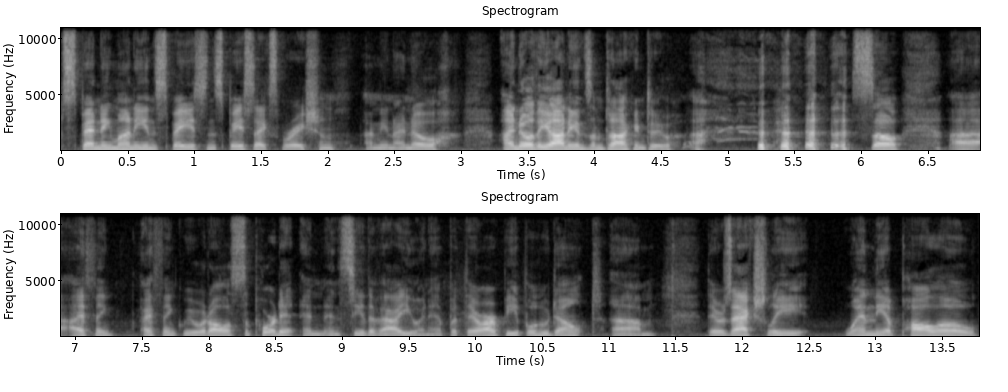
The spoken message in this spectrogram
spending money in space and space exploration. I mean, I know I know the audience I'm talking to. so uh, I think I think we would all support it and, and see the value in it. But there are people who don't. Um, there was actually when the Apollo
